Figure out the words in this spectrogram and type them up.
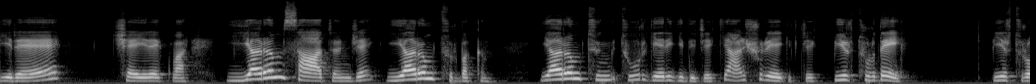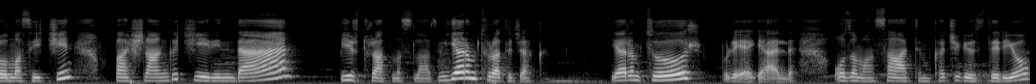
1'e çeyrek var. Yarım saat önce yarım tur bakın. Yarım tü- tur geri gidecek. Yani şuraya gidecek. Bir tur değil bir tur olması için başlangıç yerinden bir tur atması lazım. Yarım tur atacak. Yarım tur buraya geldi. O zaman saatim kaçı gösteriyor?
